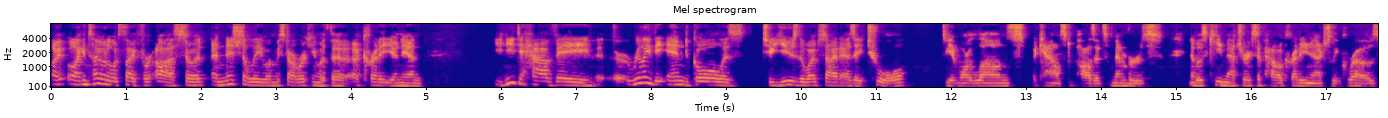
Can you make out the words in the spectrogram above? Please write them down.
I, well, I can tell you what it looks like for us. So it, initially, when we start working with a, a credit union, you need to have a really the end goal is to use the website as a tool to get more loans, accounts, deposits, members, you know, those key metrics of how a credit union actually grows.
